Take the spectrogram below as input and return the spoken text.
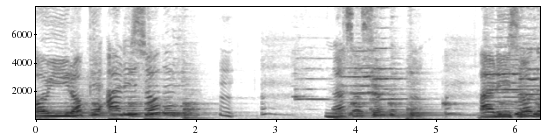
お色気ありそうでなさそう。でありそうで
